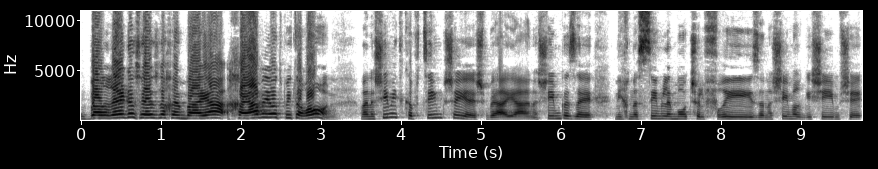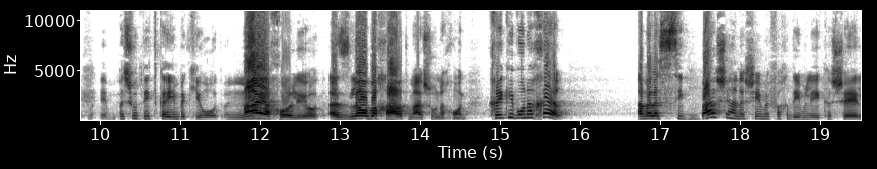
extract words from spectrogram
ברגע שיש לכם בעיה, חייב להיות פתרון. ואנשים מתכווצים כשיש בעיה, אנשים כזה נכנסים למוד של פריז, אנשים מרגישים שהם פשוט נתקעים בקירות. מה יכול להיות? אז לא בחרת משהו נכון. קחי כיוון אחר. אבל הסיבה שאנשים מפחדים להיכשל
